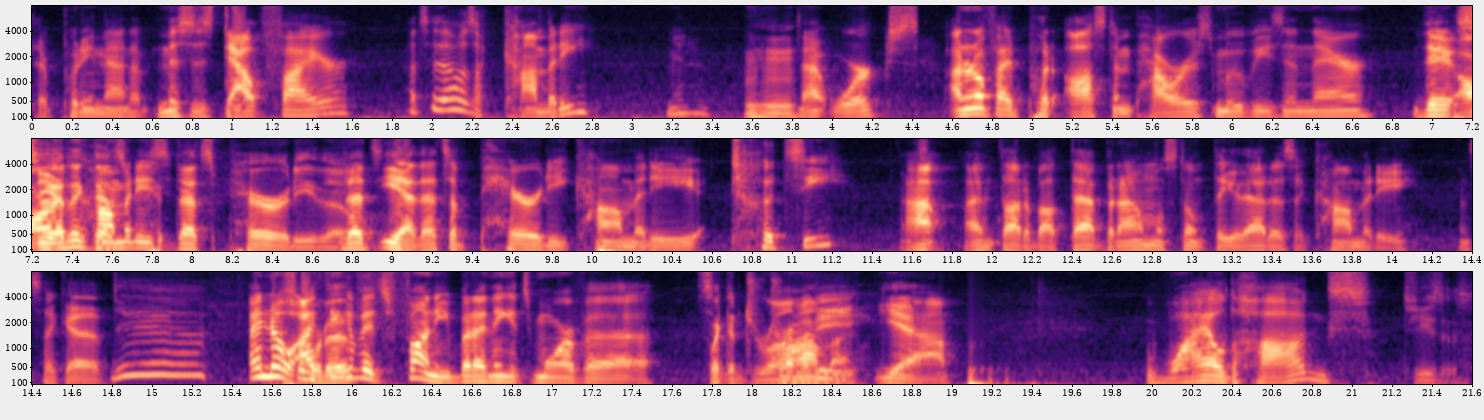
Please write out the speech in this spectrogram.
they're putting that up. Mrs. Doubtfire, I'd say that was a comedy. You know, That works. I don't know if I'd put Austin Powers movies in there. They See, are I think comedies. that's, that's parody though. That's yeah, that's a parody comedy. Tootsie. Ah, I haven't thought about that, but I almost don't think of that as a comedy. It's like a. yeah. I know. I think of. of it's funny, but I think it's more of a It's like a drama. Yeah. Wild Hogs. Jesus.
